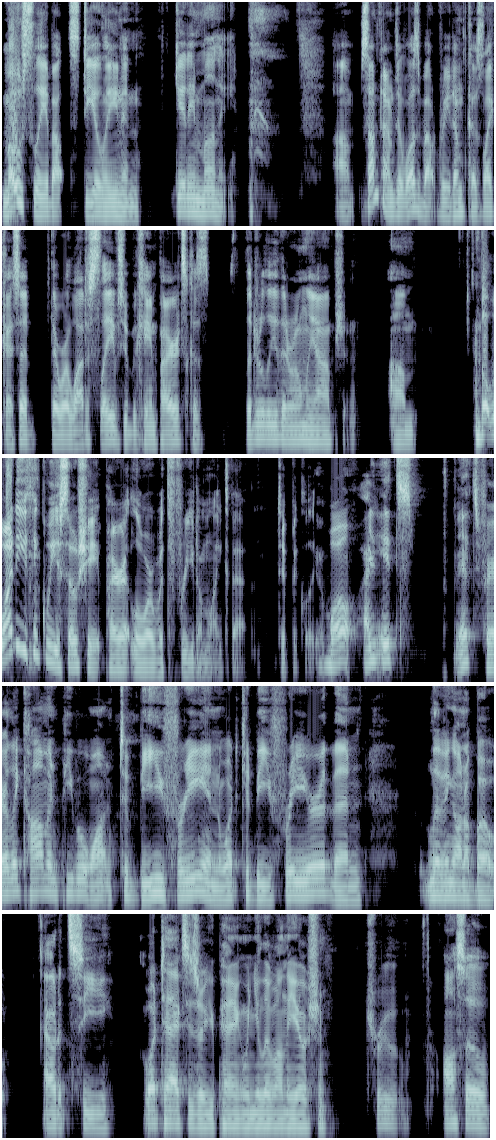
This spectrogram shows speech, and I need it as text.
mostly about stealing and getting money. um, sometimes it was about freedom because, like I said, there were a lot of slaves who became pirates because literally their only option. Um, but why do you think we associate pirate lore with freedom like that typically? Well, I, it's it's fairly common. People want to be free, and what could be freer than living on a boat out at sea? What taxes are you paying when you live on the ocean? True. Also,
